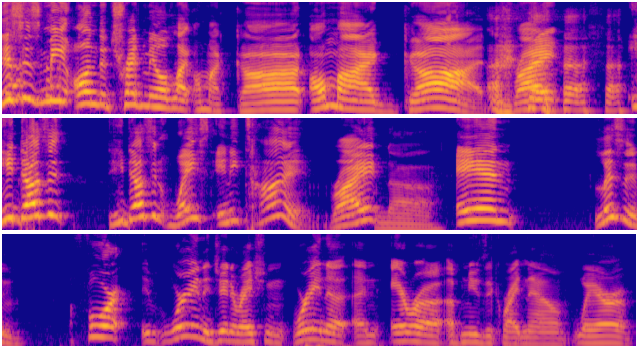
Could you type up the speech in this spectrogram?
this is me on the treadmill, like, oh my god, oh my god, right? he doesn't he doesn't waste any time, right? Nah. And listen, for we're in a generation, we're in a, an era of music right now where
